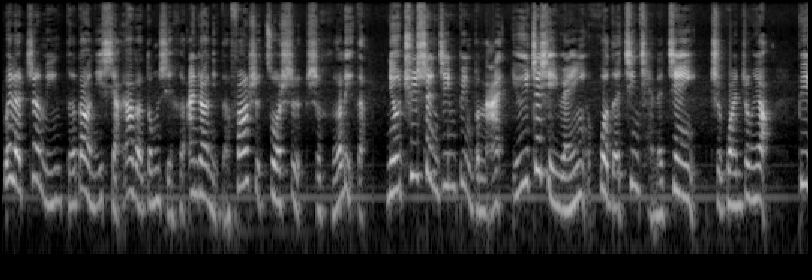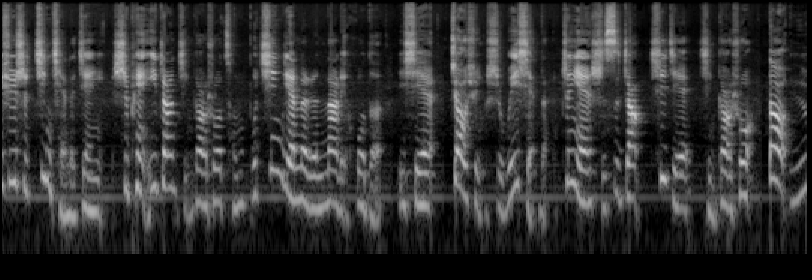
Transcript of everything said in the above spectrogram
为了证明得到你想要的东西和按照你的方式做事是合理的，扭曲圣经并不难。由于这些原因，获得金钱的建议至关重要，必须是金钱的建议。诗篇一章警告说，从不清廉的人那里获得一些。教训是危险的。箴言十四章七节警告说：“到愚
